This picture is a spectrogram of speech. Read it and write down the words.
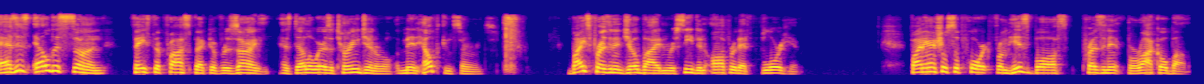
As his eldest son faced the prospect of resigning as Delaware's attorney general amid health concerns, Vice President Joe Biden received an offer that floored him financial support from his boss, President Barack Obama.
